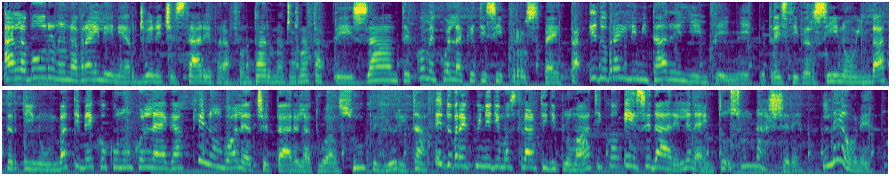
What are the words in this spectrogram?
Al lavoro non avrai le energie necessarie per affrontare una giornata pesante come quella che ti si prospetta e dovrai limitare gli impegni. Potresti persino imbatterti in un battibecco con un collega che non vuole accettare la tua superiorità e dovrai quindi dimostrarti diplomatico e sedare l'evento sul nascere. Leone.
